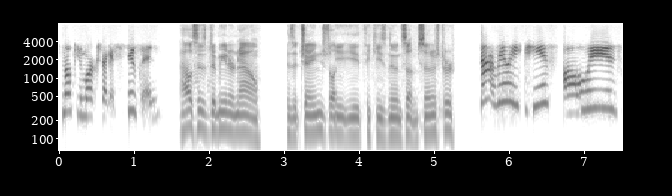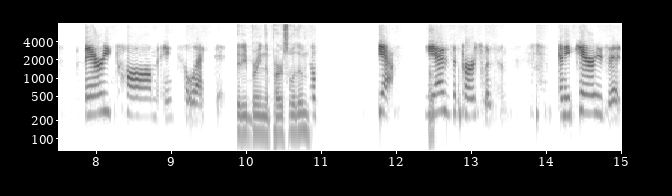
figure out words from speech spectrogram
smoke anymore because I get stupid. How's his demeanor now? Has it changed? Like, you, you think he's doing something sinister? Not really. He's always very calm and collected. Did he bring the purse with him? Yeah, he has the purse with him. and he carries it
